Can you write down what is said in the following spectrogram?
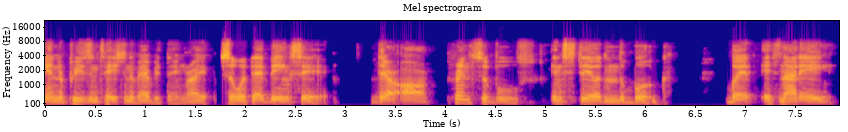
in the presentation of everything, right? So with that being said, there are principles instilled in the book, but it's not a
